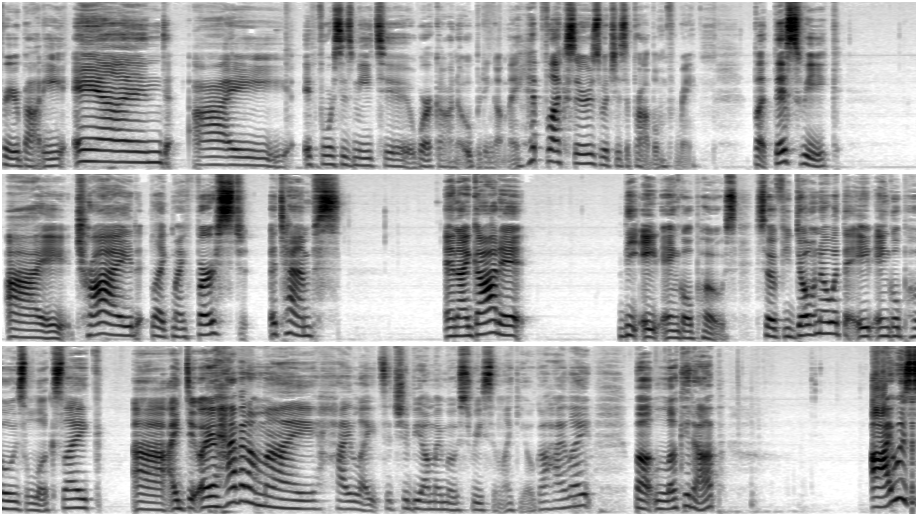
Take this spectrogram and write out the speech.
for your body and i it forces me to work on opening up my hip flexors which is a problem for me. But this week i tried like my first attempts and i got it the eight angle pose. So if you don't know what the eight angle pose looks like uh, i do i have it on my highlights. It should be on my most recent like yoga highlight but look it up. I was,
